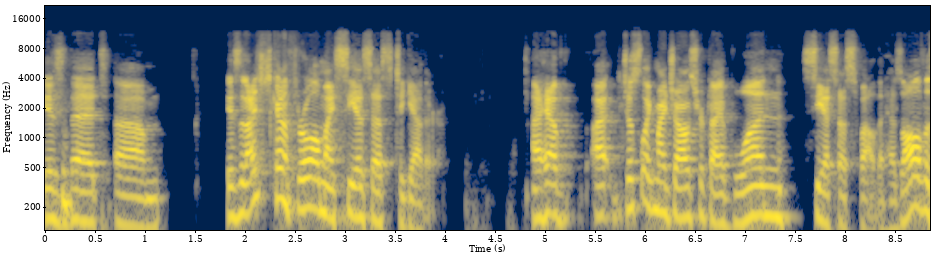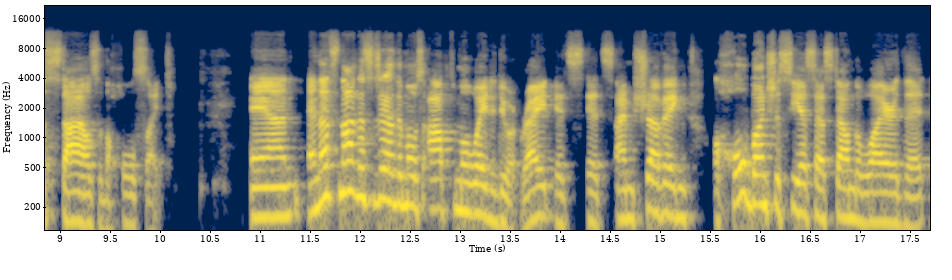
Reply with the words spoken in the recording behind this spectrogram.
Is that um, is that I just kind of throw all my CSS together. I have I, just like my JavaScript, I have one CSS file that has all the styles of the whole site, and and that's not necessarily the most optimal way to do it, right? It's it's I'm shoving a whole bunch of CSS down the wire that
